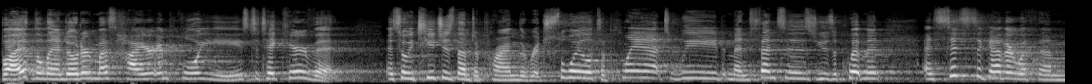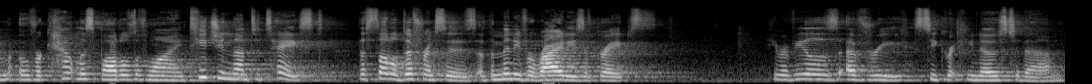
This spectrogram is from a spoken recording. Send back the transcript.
But the landowner must hire employees to take care of it. And so he teaches them to prime the rich soil, to plant, weed, mend fences, use equipment, and sits together with them over countless bottles of wine, teaching them to taste the subtle differences of the many varieties of grapes. He reveals every secret he knows to them.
